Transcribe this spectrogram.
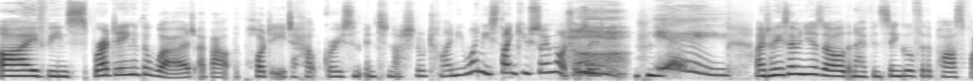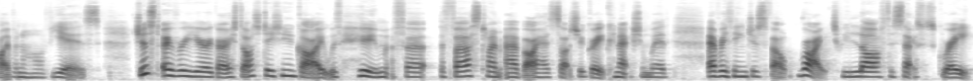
I've been spreading the word about the poddy to help grow some international tiny whinies. Thank you so much. Yay! I'm 27 years old and I've been single for the past five and a half years. Just over a year ago, I started dating a guy with whom, for the first time ever, I had such a great connection with. Everything just felt right. We laughed, the sex was great.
